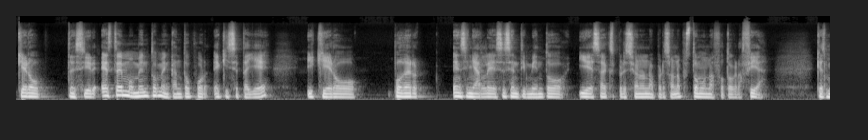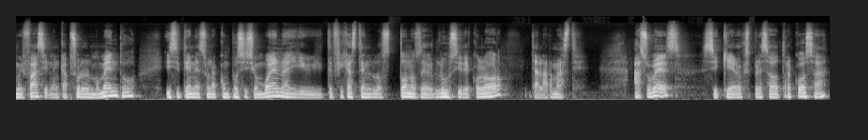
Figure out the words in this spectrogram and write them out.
quiero decir, este momento me encantó por X, Y y quiero poder enseñarle ese sentimiento y esa expresión a una persona, pues tomo una fotografía que es muy fácil, encapsula el momento y si tienes una composición buena y te fijaste en los tonos de luz y de color, ya la armaste. A su vez, si quiero expresar otra cosa,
